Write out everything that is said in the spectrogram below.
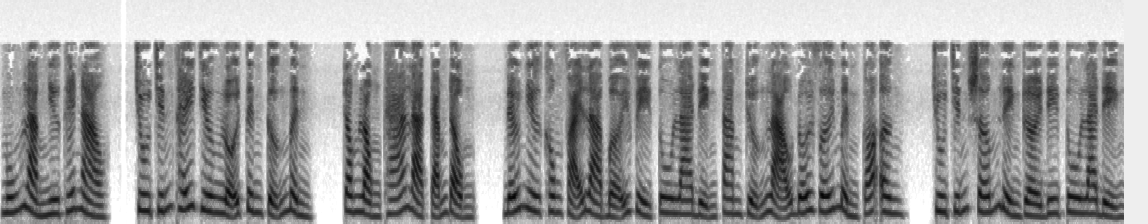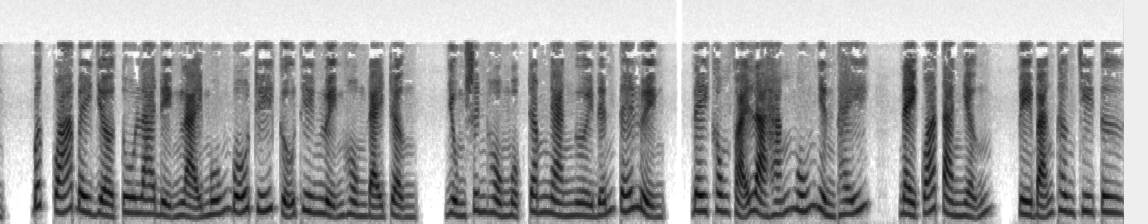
Muốn làm như thế nào? Chu chính thấy dương lỗi tin tưởng mình, trong lòng khá là cảm động, nếu như không phải là bởi vì Tu La Điện tam trưởng lão đối với mình có ân, Chu chính sớm liền rời đi Tu La Điện, bất quá bây giờ Tu La Điện lại muốn bố trí cửu thiên luyện hồn đại trận, dùng sinh hồn 100.000 người đến tế luyện, đây không phải là hắn muốn nhìn thấy, này quá tàn nhẫn, vì bản thân chi tư,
